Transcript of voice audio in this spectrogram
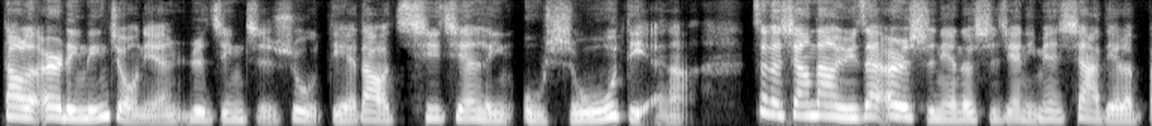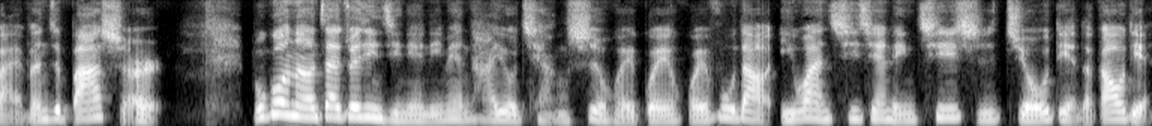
到了二零零九年，日经指数跌到七千零五十五点啊，这个相当于在二十年的时间里面下跌了百分之八十二。不过呢，在最近几年里面，它又强势回归，回复到一万七千零七十九点的高点。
